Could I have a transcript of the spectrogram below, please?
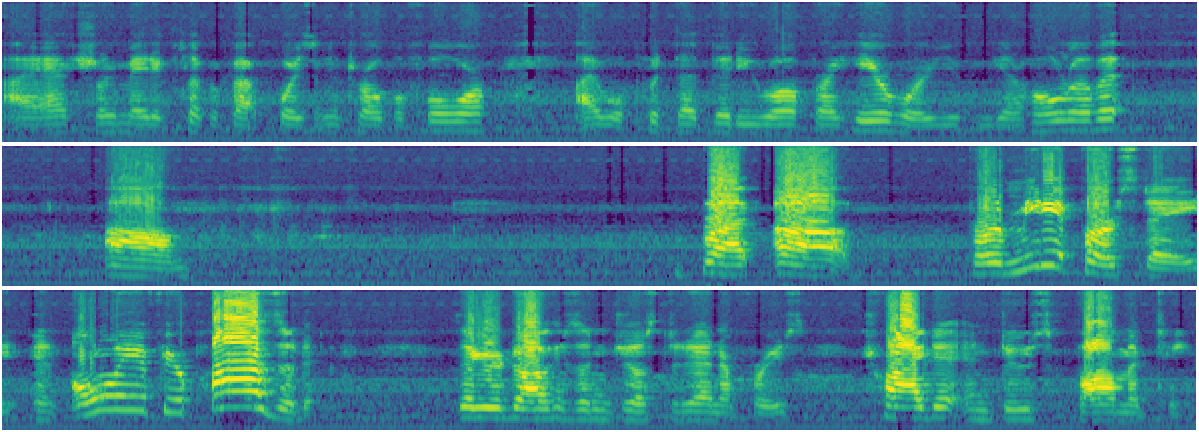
I actually made a clip about poison control before. I will put that video up right here where you can get a hold of it. Um, but uh, for immediate first aid, and only if you're positive that your dog has ingested antifreeze, try to induce vomiting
